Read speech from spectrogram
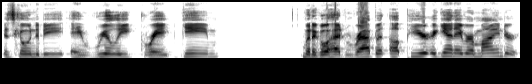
it's going to be a really great game. I'm going to go ahead and wrap it up here. Again, a reminder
